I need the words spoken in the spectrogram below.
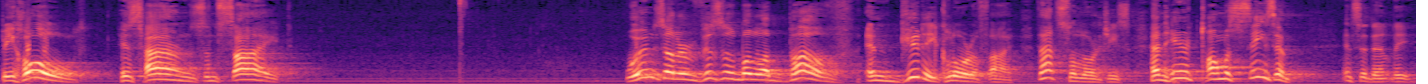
Behold his hands and side. Wounds that are visible above in beauty glorify. That's the Lord Jesus. And here Thomas sees him. Incidentally,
